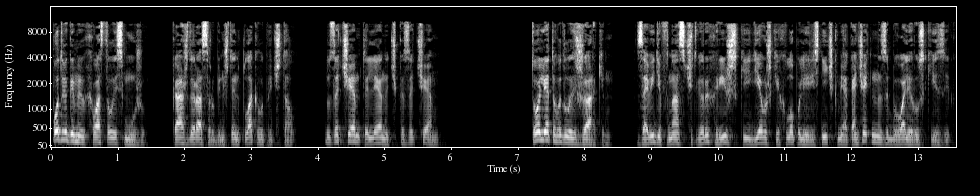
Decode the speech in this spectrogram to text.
Подвигами хвасталась мужу. Каждый раз Рубинштейн плакал и причитал. «Ну зачем ты, Леночка, зачем?» То лето выдалось жарким. Завидев нас четверых, рижские девушки хлопали ресничками и окончательно забывали русский язык.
